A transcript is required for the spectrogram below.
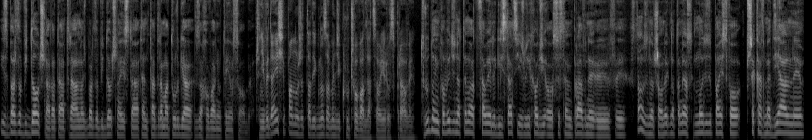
jest bardzo widoczna ta teatralność, bardzo widoczna jest ta, ten, ta dramaturgia w zachowaniu tej osoby. Czy nie wydaje się panu, że ta diagnoza będzie kluczowa dla całej rozprawy? Trudno mi powiedzieć na temat całej legislacji, jeżeli chodzi o system prawny y, w Stanach Zjednoczonych, natomiast, moi drodzy Państwo, przekaz medialny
